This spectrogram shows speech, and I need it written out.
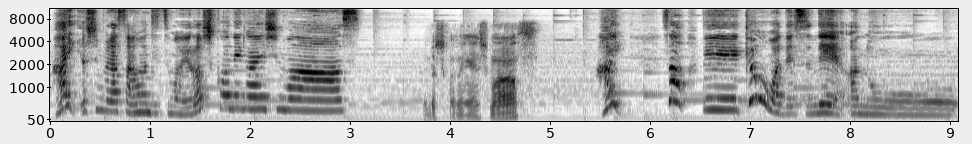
はい吉村さん本日もよろしくお願いします。よろしくお願いします。はいさあ、えー、今日はですね、あのー、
